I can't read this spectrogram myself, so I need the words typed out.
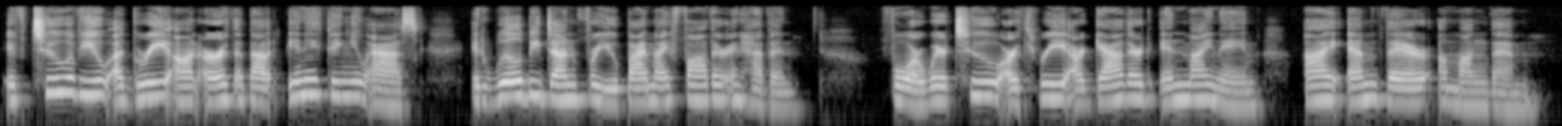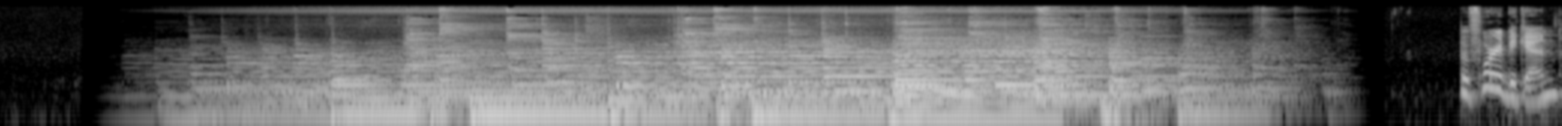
if two of you agree on earth about anything you ask, it will be done for you by my Father in heaven. For where two or three are gathered in my name, I am there among them. Before I begin,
